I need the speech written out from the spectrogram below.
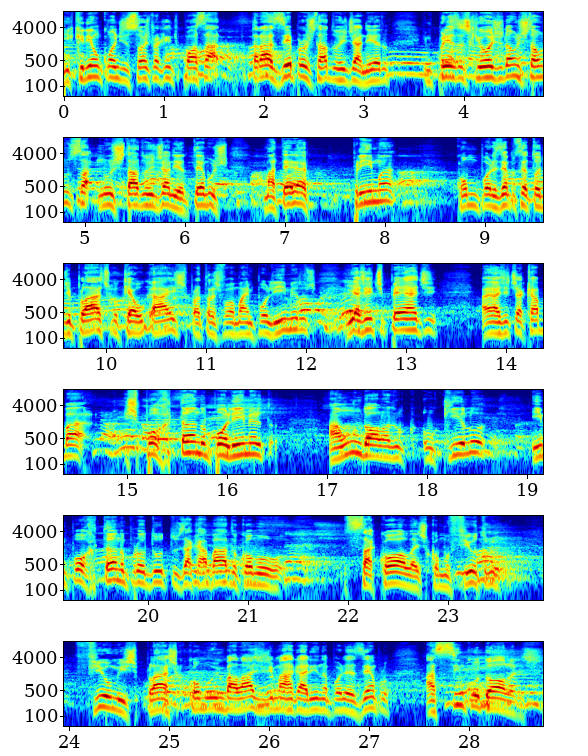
e criam condições para que a gente possa trazer para o Estado do Rio de Janeiro empresas que hoje não estão no Estado do Rio de Janeiro. Temos matéria-prima, como por exemplo o setor de plástico, que é o gás, para transformar em polímeros, e a gente perde, a gente acaba exportando polímero a um dólar o quilo importando produtos acabados como sacolas, como filtro, filmes plásticos, como embalagem de margarina, por exemplo, a 5 dólares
